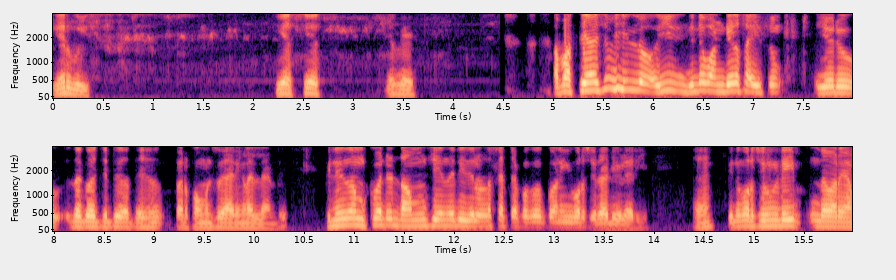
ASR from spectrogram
കയറ് guys yes yes yes guys അപ്പൊ അത്യാവശ്യം ഈ ലോ- ഈ ഇതിന്റെ വണ്ടിയുടെ സൈസും ഈ ഒരു ഇതൊക്കെ വെച്ചിട്ട് അത്യാവശ്യം പെർഫോമൻസ് കാര്യങ്ങളെല്ലാം ഉണ്ട്. പിന്നെ ഇത് നമുക്ക് മറ്റേ ഡം ചെയ്യുന്ന രീതിയിലുള്ള സെറ്റപ്പ് ഒക്കെ വെക്കുകയാണെങ്കിൽ കുറച്ചൊരു അടിപൊളിയായിരിക്കും. പിന്നെ കുറച്ചും കൂടി എന്താ പറയാ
